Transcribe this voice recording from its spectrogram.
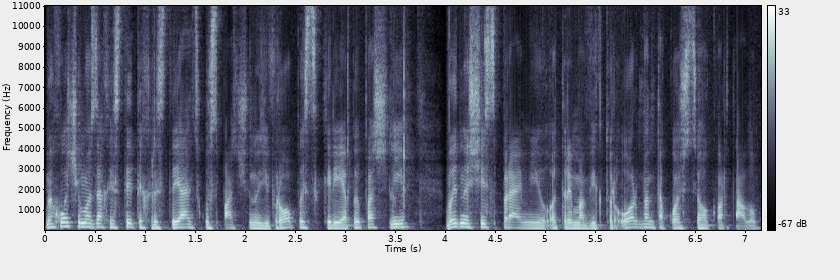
Ми хочемо захистити християнську спадщину Європи, скрепи пошлі. Видно, ще з премію отримав Віктор Орбан також з цього кварталу.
